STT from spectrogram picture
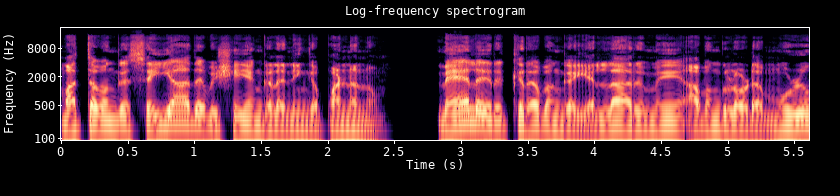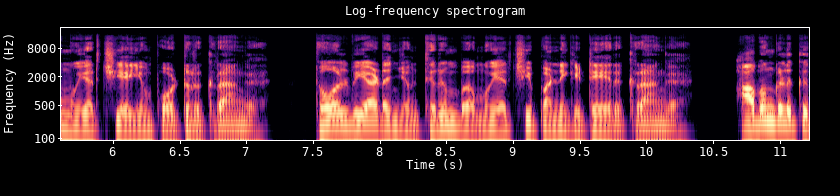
மத்தவங்க செய்யாத விஷயங்களை நீங்க பண்ணணும். மேல இருக்கிறவங்க எல்லாருமே அவங்களோட முழு முயற்சியையும் போட்டிருக்கிறாங்க. தோல்வி அடைஞ்சும் திரும்ப முயற்சி பண்ணிக்கிட்டே இருக்கிறாங்க. அவங்களுக்கு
